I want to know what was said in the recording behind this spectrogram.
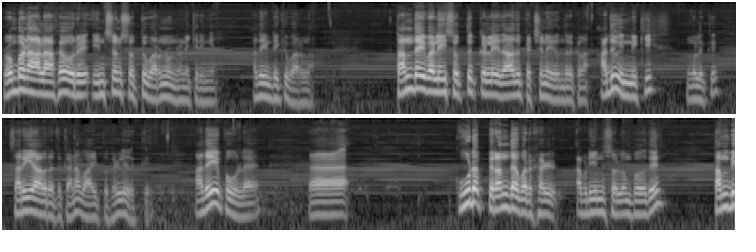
ரொம்ப நாளாக ஒரு இன்சூரன்ஸ் சொத்து வரணும்னு நினைக்கிறீங்க. அது இன்றைக்கு வரலாம். தந்தை வழி சொத்துக்கள் ஏதாவது பிரச்சனை இருந்திருக்கலாம். அதுவும் இன்றைக்கி உங்களுக்கு சரியாகிறதுக்கான வாய்ப்புகள் இருக்குது அதே போல் கூட பிறந்தவர்கள் அப்படின்னு சொல்லும்போது தம்பி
